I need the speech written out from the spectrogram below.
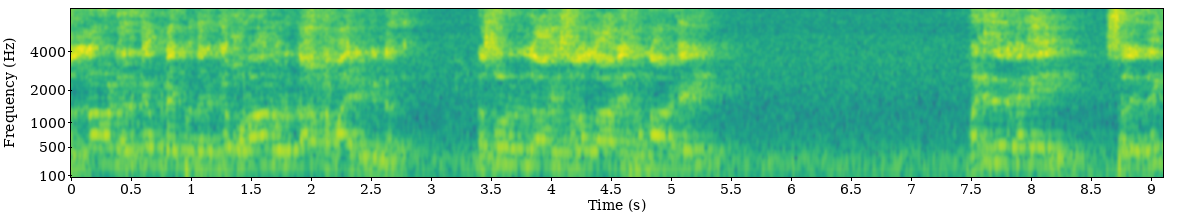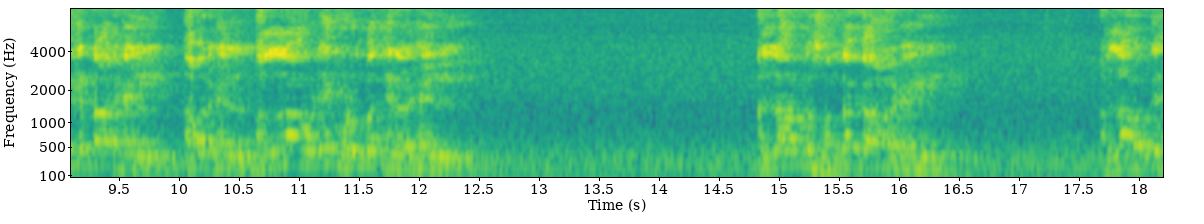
அல்லாஹுடைய நெருக்கம் கிடைப்பதற்கு குரான் ஒரு காரணமாக இருக்கின்றது ரசூலுல்லாஹி ஸல்லல்லாஹு அலைஹி சொன்னார்கள் மனிதர்களில் சிலர் இருக்கின்றார்கள். அவர்கள் அல்லாவுடைய குடும்பத்தினர்கள். அல்லாவுக்கு சொந்தக்காரர்கள். அல்லாவுக்கு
